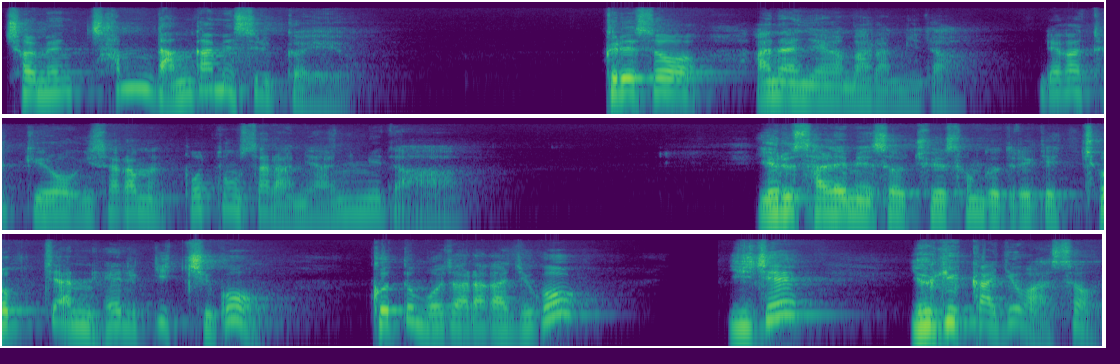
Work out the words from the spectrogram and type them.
처음엔 참 난감했을 거예요. 그래서 아나니아가 말합니다. 내가 듣기로 이 사람은 보통 사람이 아닙니다. 예루살렘에서 주의 성도들에게 적지 않은 해를 끼치고 그것도 모자라 가지고 이제 여기까지 와서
